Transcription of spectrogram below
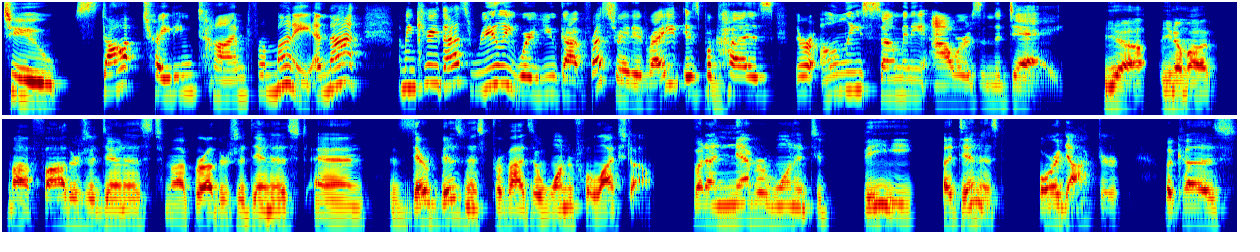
to stop trading time for money. And that, I mean, Carrie, that's really where you got frustrated, right? Is mm. because there are only so many hours in the day. Yeah. You know, my my father's a dentist, my brother's a dentist, and their business provides a wonderful lifestyle. But I never wanted to be a dentist or a doctor because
